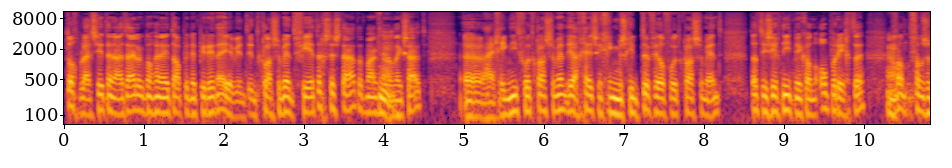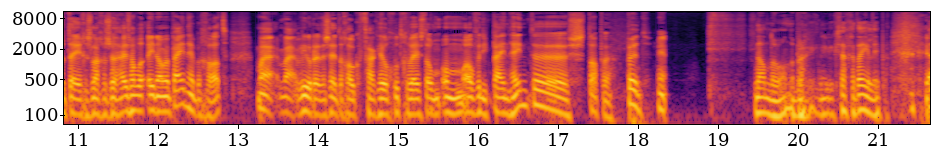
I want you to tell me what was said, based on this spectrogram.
Toch blijft zitten en uiteindelijk nog een etappe in de Pyreneeën wint. In het klassement 40ste staat, dat maakt er ja. niks uit. Uh, hij ging niet voor het klassement. Ja, Geesing ging misschien te veel voor het klassement. Dat hij zich niet meer kan oprichten ja. van, van zo'n tegenslag. Zo, hij zal wel enorme pijn hebben gehad. Maar, maar wielrenners zijn toch ook vaak heel goed geweest... om, om over die pijn heen te stappen. Punt. Ja. Nando onderbrak ik nu. Ik zag het aan je lippen. Uh,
